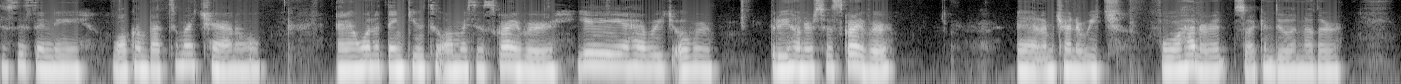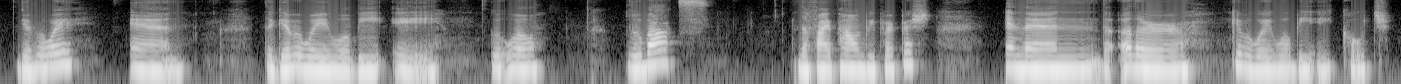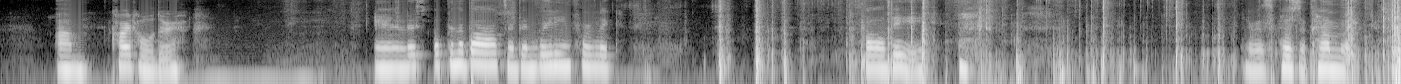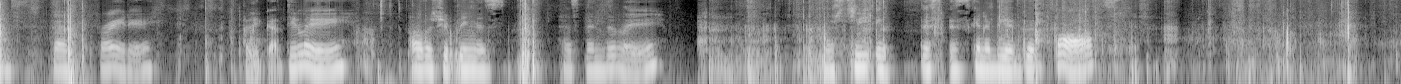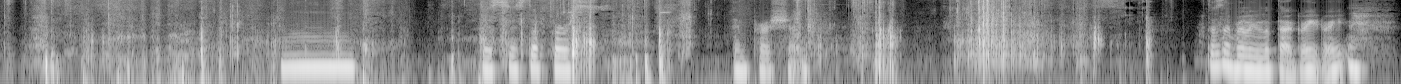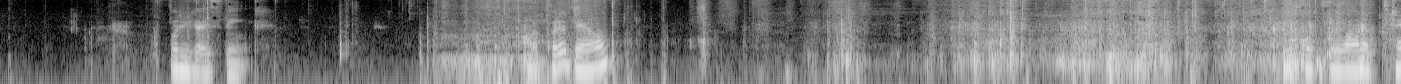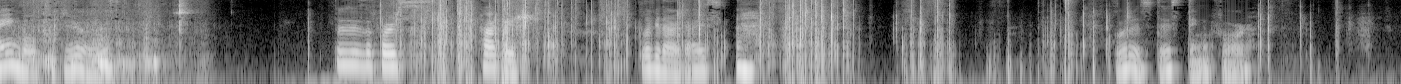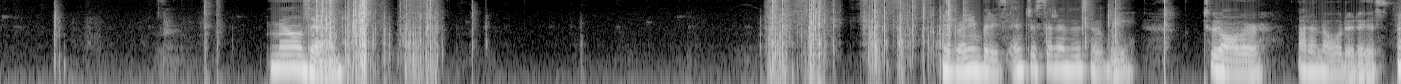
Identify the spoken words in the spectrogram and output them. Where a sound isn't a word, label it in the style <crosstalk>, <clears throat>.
this is Cindy. Welcome back to my channel. And I want to thank you to all my subscribers. Yay, I have reached over 300 subscribers. And I'm trying to reach 400 so I can do another giveaway. And the giveaway will be a Goodwill blue box, the 5 pound repurposed. And then the other giveaway will be a Coach um, card holder. And let's open the box. I've been waiting for like all day. It was supposed to come like last Friday, but it got delayed. All the shipping is has been delayed. Let's see if this is to be a good box. Mm, this is the first impression. Doesn't really look that great, right? What do you guys think? I'll put it down. Looks like it's a lot of tangle to do. This is the first package. Look at that, guys. What is this thing for? Meltdown. If anybody's interested in this, it will be $2. I don't know what it is. <laughs>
